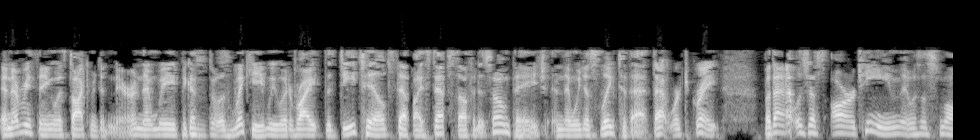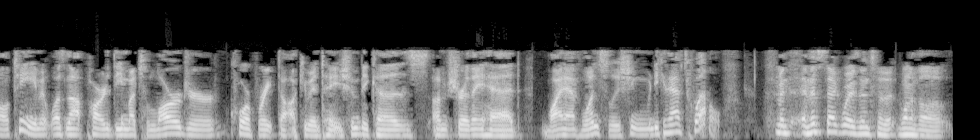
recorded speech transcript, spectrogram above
and everything was documented in there. And then we, because it was wiki, we would write the detailed step-by-step stuff in its own page, and then we just linked to that. That worked great. But that was just our team. It was a small team. It was not part of the much larger corporate documentation because I'm sure they had, why have one solution when you can have 12? I and this segues into one of the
